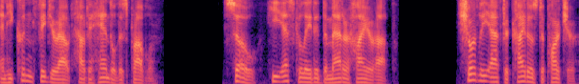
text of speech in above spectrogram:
and he couldn't figure out how to handle this problem. So, he escalated the matter higher up. Shortly after Kaido's departure,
